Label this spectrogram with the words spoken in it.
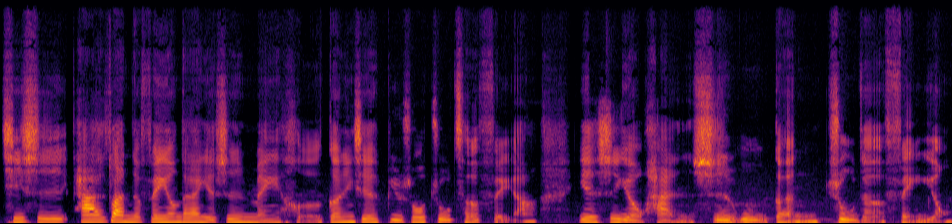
其实他算的费用大概也是每盒跟一些，比如说注册费啊，也是有含食物跟住的费用。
